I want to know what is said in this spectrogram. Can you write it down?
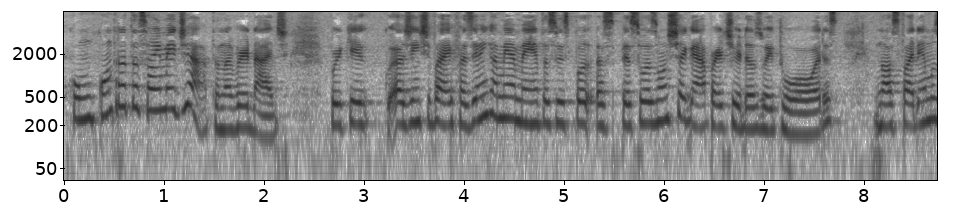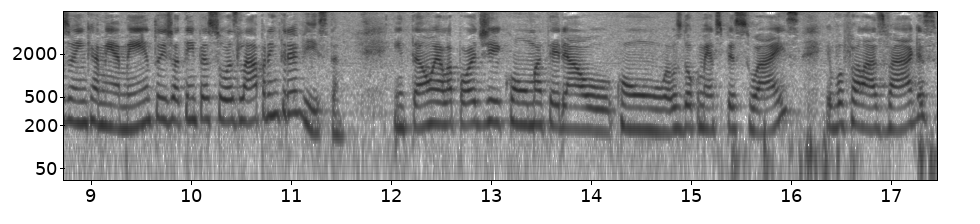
com contratação imediata, na verdade, porque a gente vai fazer o encaminhamento, as, as, pessoas vão chegar a partir das 8 horas, nós faremos o encaminhamento e já tem pessoas lá para entrevista. Então, ela pode ir com o material, com os documentos pessoais, eu vou falar as vagas,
